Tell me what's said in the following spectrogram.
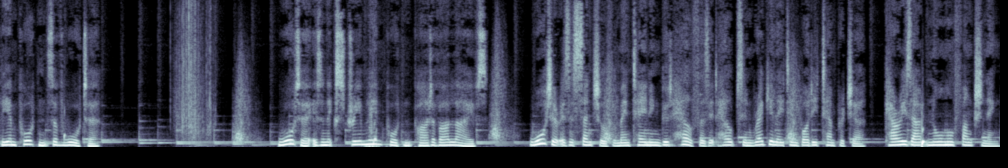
The importance of water. Water is an extremely important part of our lives. Water is essential for maintaining good health as it helps in regulating body temperature, carries out normal functioning,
